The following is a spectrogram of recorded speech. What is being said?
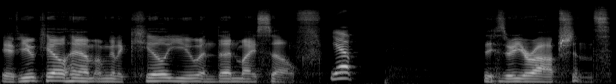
If you kill him, I'm gonna kill you and then myself. Yep. These are your options."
